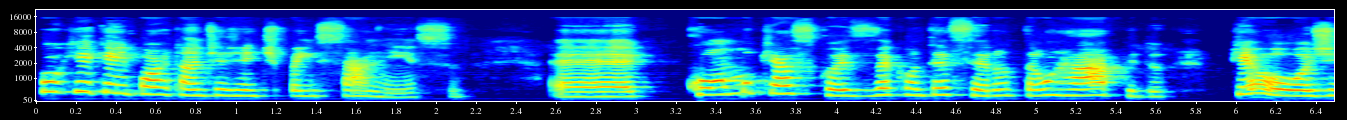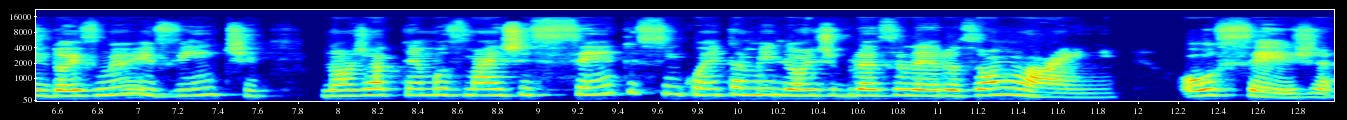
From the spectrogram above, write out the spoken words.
Por que, que é importante a gente pensar nisso? É, como que as coisas aconteceram tão rápido? Porque hoje, em 2020, nós já temos mais de 150 milhões de brasileiros online, ou seja,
